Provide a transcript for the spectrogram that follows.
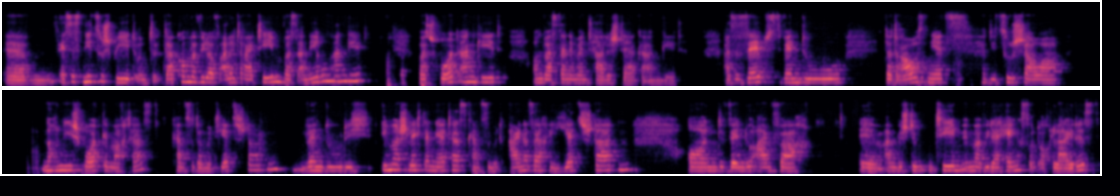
Ähm, es ist nie zu spät und da kommen wir wieder auf alle drei Themen, was Ernährung angeht, was Sport angeht und was deine mentale Stärke angeht. Also selbst wenn du da draußen jetzt die Zuschauer noch nie Sport gemacht hast, kannst du damit jetzt starten. Wenn du dich immer schlecht ernährt hast, kannst du mit einer Sache jetzt starten. Und wenn du einfach äh, an bestimmten Themen immer wieder hängst und auch leidest,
